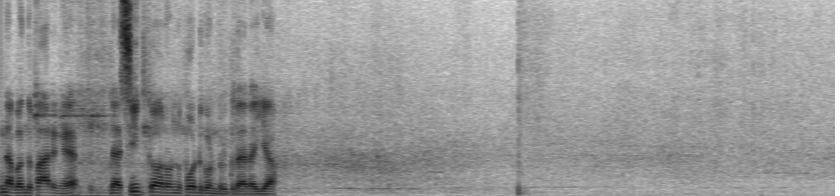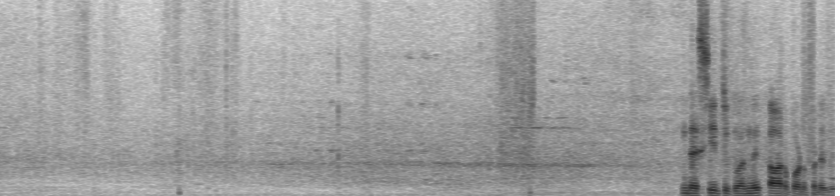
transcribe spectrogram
இந்த வந்து பாருங்கள் இந்த சீட் கவர் ஒன்று போட்டு கொண்டிருக்கிறார் ஐயா. இந்த சீட்டுக்கு வந்து கவர் போடப்படுது.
